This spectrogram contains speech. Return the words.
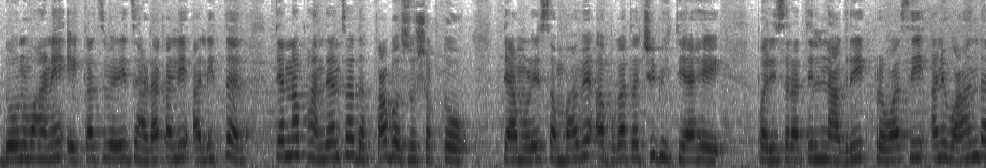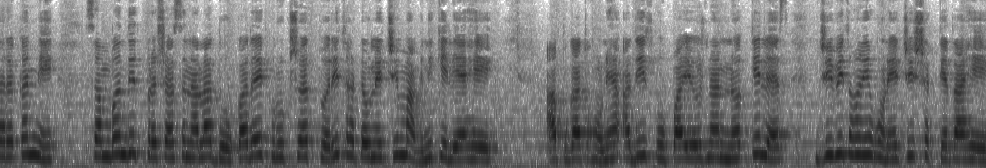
दोन वाहने एकाच वेळी झाडाखाली आली तर त्यांना फांद्यांचा धक्का बसू शकतो. त्यामुळे संभाव्य अपघाताची भीती आहे. परिसरातील नागरिक प्रवासी आणि वाहनधारकांनी संबंधित प्रशासनाला धोकादायक वृक्ष त्वरित हटवण्याची मागणी केली आहे. अपघात होण्याआधीच उपाययोजना न केल्यास जीवितहानी होण्याची शक्यता आहे.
